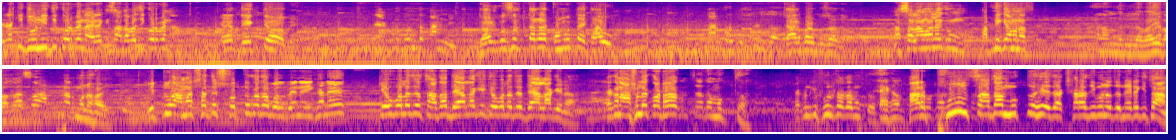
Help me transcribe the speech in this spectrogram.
এরা কি দুর্নীতি করবে না? এরা কি চাঁদাবাজি করবে না? এটা দেখতে হবে। এখনও পর্যন্ত পাননি। দশ বছর তারা ক্ষমতায় থাকুক। তারপর বোঝা যাবে। আসসালামু আলাইকুম। আপনি কেমন আছেন? আলহামদুলিল্লাহ ভাই ভালো। আচ্ছা, আপনার মনে হয়? একটু আমার সাথে সত্য কথা বলবেন। এখানে কেউ বলে যে চাঁদা দেয়া লাগে কেউ বলে যে দেয়া লাগে না। এখন আসলে কথা চাঁদা মুক্ত এখন কি ফুল চাঁদা মুক্ত এখন আর ফুল চাঁদা মুক্ত হয়ে যাক সারা জীবনের জন্য এটা কি চান?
